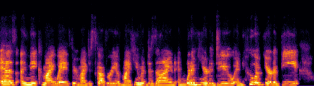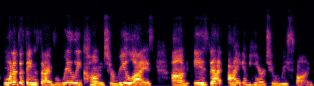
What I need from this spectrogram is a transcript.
as I make my way through my discovery of my human design and what I'm here to do and who I'm here to be, one of the things that I've really come to realize um, is that I am here to respond.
